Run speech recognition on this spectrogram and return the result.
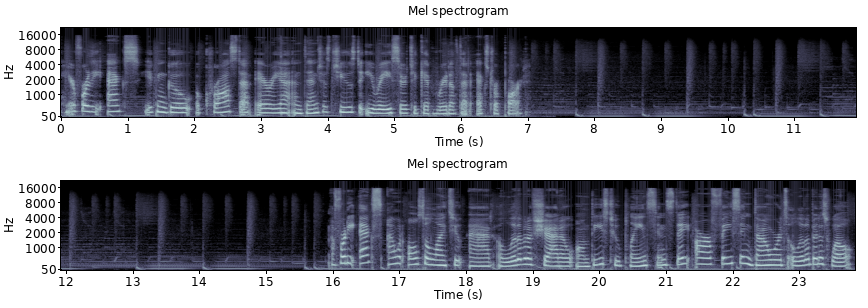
Here for the X, you can go across that area and then just use the eraser to get rid of that extra part. Now for the X, I would also like to add a little bit of shadow on these two planes since they are facing downwards a little bit as well.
